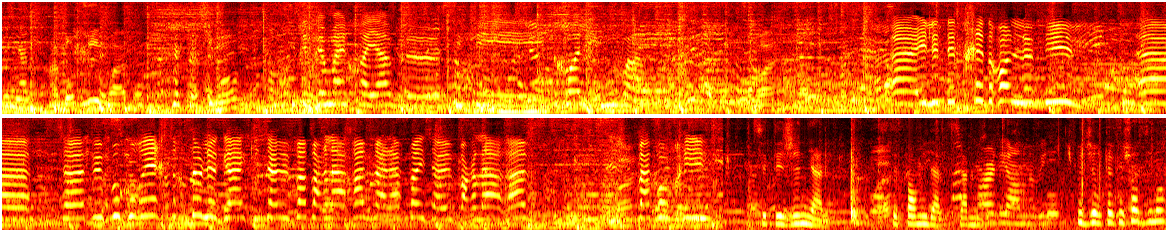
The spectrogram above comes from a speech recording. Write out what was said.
génial. Un bon film, ouais. Bon. C'était vraiment incroyable, c'était et émouvant. Ouais. Euh, il était très drôle le film. Euh, ça m'a fait beaucoup rire, surtout le gars qui savait pas parler arabe, mais à la fin il savait parler arabe. pas compris. C'était génial. C'était formidable, c'est amusant. Tu peux dire quelque chose, Dino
